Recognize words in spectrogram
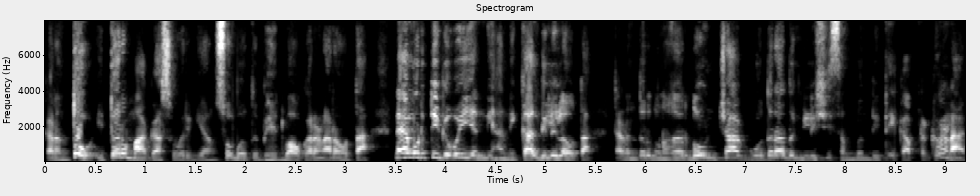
कारण तो इतर मागासवर्गीयांसोबत भेदभाव करणारा होता. न्यायमूर्ती गवई यांनी हा निकाल दिलेला होता. त्यानंतर दोन हजार दोनच्या गोदरा दंगलीशी संबंधित एका प्रकरणात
